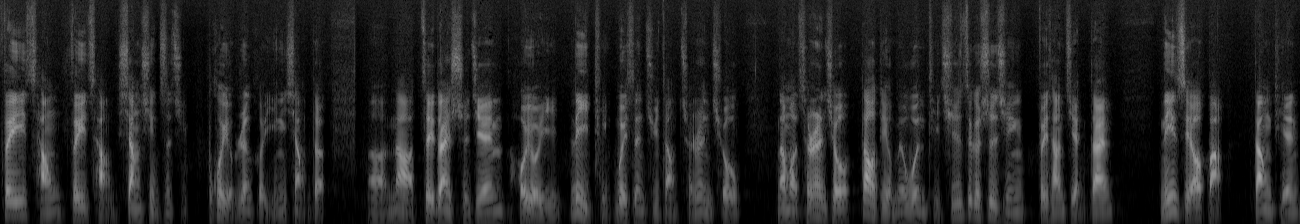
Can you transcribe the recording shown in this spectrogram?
非常非常相信自己不会有任何影响的。呃，那这段时间侯友谊力挺卫生局长陈润秋，那么陈润秋到底有没有问题？其实这个事情非常简单，你只要把当天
